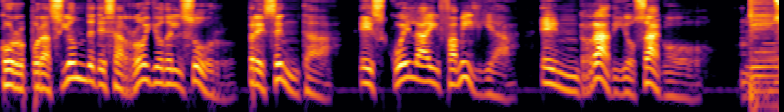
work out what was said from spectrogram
Corporación de Desarrollo del Sur presenta Escuela y Familia en Radio Sago.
